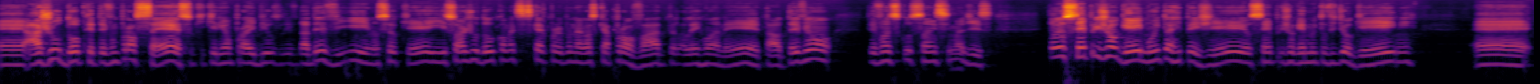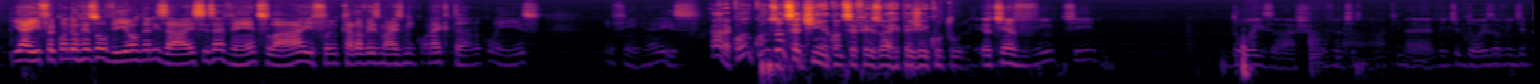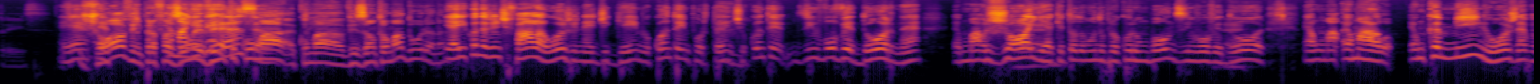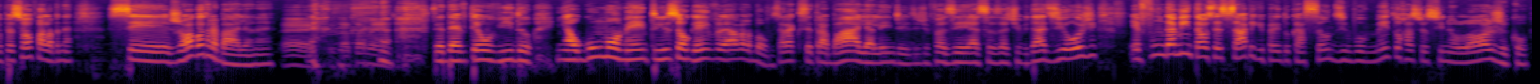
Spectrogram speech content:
é, ajudou, porque teve um processo que queriam proibir os livros da Devi, não sei o quê, e isso ajudou. Como é que vocês querem proibir um negócio que é aprovado pela Lei Rouanet e tal? Teve, um, teve uma discussão em cima disso. Então eu sempre joguei muito RPG, eu sempre joguei muito videogame. é, e aí foi quando eu resolvi organizar esses eventos lá e fui cada vez mais me conectando com isso. Enfim, é isso. Cara, qu- quantos anos você tinha quando você fez o RPG e Cultura? Eu tinha 22, eu acho. Ou 20, 22 ou 23. É, é. Jovem para fazer uma um evento com uma, com uma visão tão madura, né? E aí, quando a gente fala hoje né, de game, o quanto é importante, o quanto é desenvolvedor, né? É uma joia que todo mundo procura um bom desenvolvedor. É, uma, é, uma, é um caminho hoje, né? Porque o pessoal falava, né? Você joga ou trabalha, né? É, exatamente. Você deve ter ouvido em algum momento isso, alguém falava, bom, será que você trabalha além de, de fazer essas atividades? E hoje é fundamental, você sabe que para a educação, desenvolvimento do raciocínio lógico,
